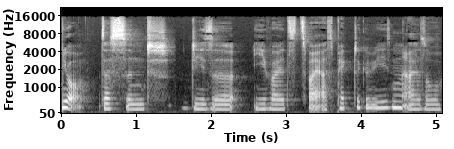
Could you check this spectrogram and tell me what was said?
Ja, das sind diese jeweils zwei Aspekte gewesen. Also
